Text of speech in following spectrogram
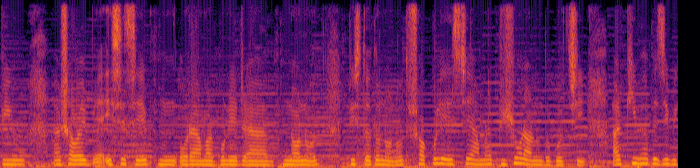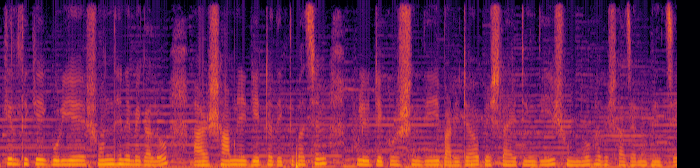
পিউ সবাই এসেছে ওরা আমার বোনের ননদ, পিস্তত ননদ, সকলে এসছে, আমরা ভীষণ আনন্দ করছি। আর কীভাবে যে বিকেল থেকে গড়িয়ে সন্ধে নেমে গেল, আর সামনের গেটটা দেখতে পাচ্ছেন, ফুলের ডেকোরেশন দিয়ে, বাড়িটাও বেশ লাইটিং দিয়ে সুন্দরভাবে সাজানো হয়েছে।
